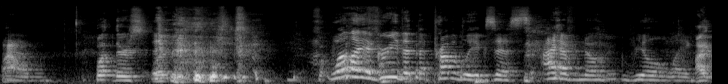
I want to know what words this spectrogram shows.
Wow. Um, But there's. Like, well, I agree that that probably exists. I have no real like. I,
